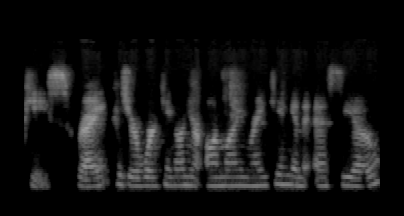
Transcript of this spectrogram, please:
piece, right? Because you're working on your online ranking and SEO.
